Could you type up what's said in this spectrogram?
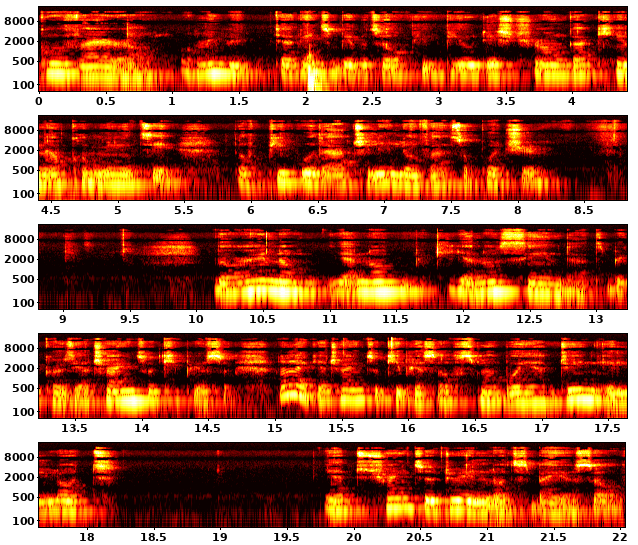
go viral. Or maybe they're going to be able to help you build a stronger keener community of people that actually love and support you. But right now you're not you're not seeing that because you're trying to keep yourself not like you're trying to keep yourself small but you're doing a lot you're trying to do a lot by yourself.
